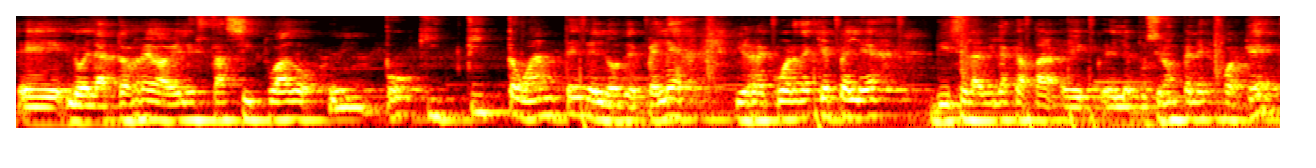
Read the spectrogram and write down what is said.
eh, lo de la Torre de Babel está situado un poquitito antes de lo de Peleg. Y recuerde que Peleg dice la Biblia que eh, le pusieron Peleg, ¿por qué?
